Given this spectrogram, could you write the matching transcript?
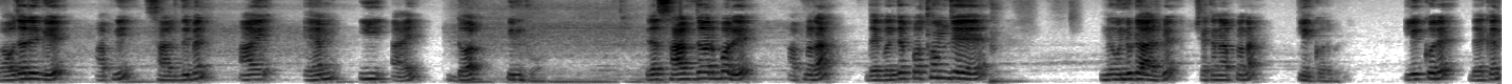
ব্রাউজারে গিয়ে আপনি সার্চ দিবেন I M E I dot info এটা সার্চ দেওয়ার পরে আপনারা দেখবেন যে প্রথম যে উইন্ডোটা আসবে, সেখানে আপনারা ক্লিক করবেন। ক্লিক করে দেখেন,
